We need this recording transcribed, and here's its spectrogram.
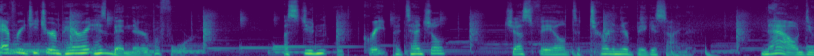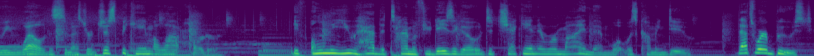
Every teacher and parent has been there before. A student with great potential just failed to turn in their big assignment. Now, doing well this semester just became a lot harder. If only you had the time a few days ago to check in and remind them what was coming due. That's where Boost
